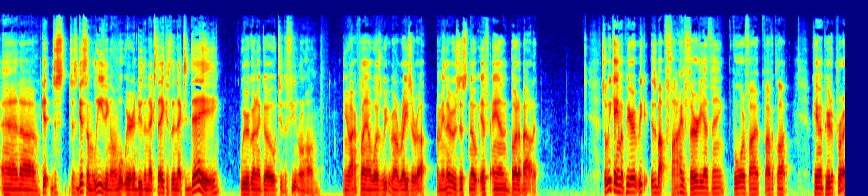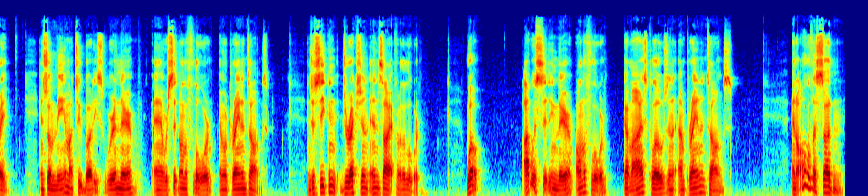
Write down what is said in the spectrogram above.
and uh, get just just get some leading on what we were going to do the next day. Because the next day we were going to go to the funeral home. You know, our plan was we were going to raise her up. I mean, there was just no if and but about it. So we came up here. We, it was about five thirty, I think, four or five five o'clock. Came up here to pray. And so me and my two buddies were in there and we're sitting on the floor and we're praying in tongues and just seeking direction, and insight for the Lord. Well, I was sitting there on the floor, got my eyes closed, and I'm praying in tongues. And all of a sudden,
